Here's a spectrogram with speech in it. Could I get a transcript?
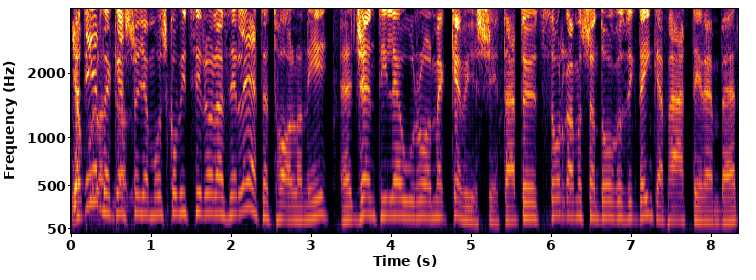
hát érdekes, hogy a Moszkoviciről azért lehetett hallani, Gentile úrról meg kevéssé, tehát ő szorgalmasan dolgozik, de inkább háttérember.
